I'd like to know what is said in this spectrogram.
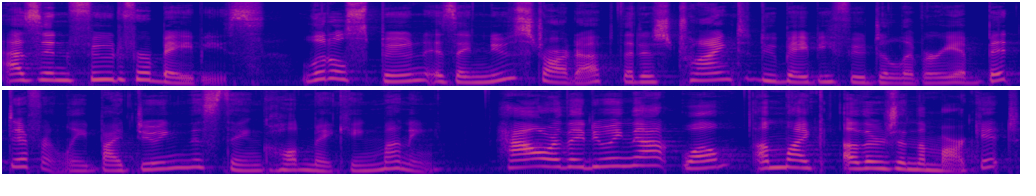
as in food for babies. Little Spoon is a new startup that is trying to do baby food delivery a bit differently by doing this thing called making money. How are they doing that? Well, unlike others in the market,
